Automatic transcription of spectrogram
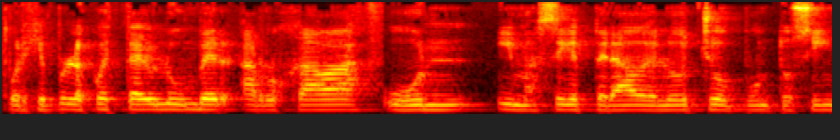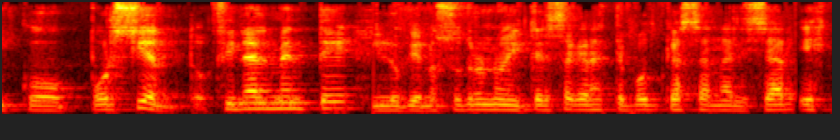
por ejemplo, la cuesta de Bloomberg arrojaba un IMASEC esperado del 8.5%. Finalmente, lo que a nosotros nos interesa acá en este podcast analizar es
